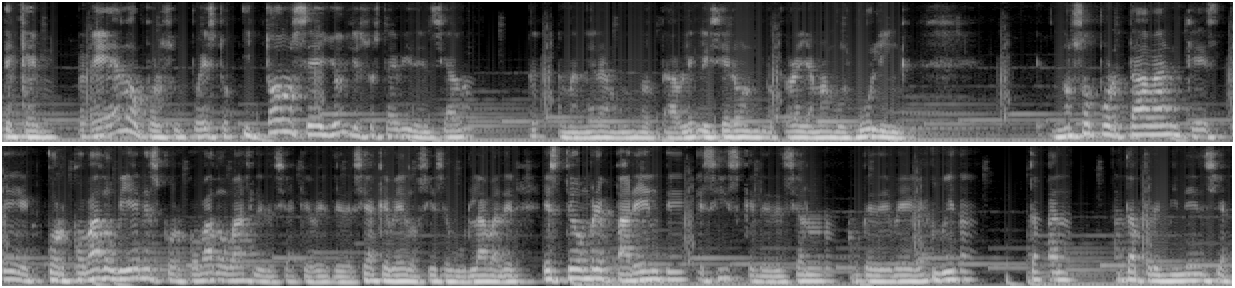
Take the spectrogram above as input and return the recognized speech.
de Quevedo, por supuesto, y todos ellos, y eso está evidenciado de manera notable, le hicieron lo que ahora llamamos bullying no soportaban que este Corcovado vienes, Corcovado vas, le decía, que, le decía Quevedo, si se burlaba de él. Este hombre paréntesis que le decía Lope de Vega, tuviera tanta preeminencia.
